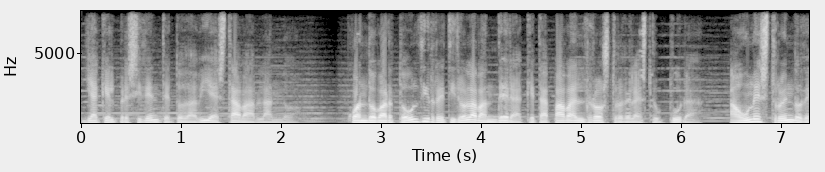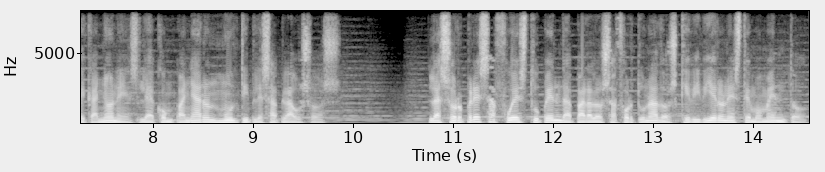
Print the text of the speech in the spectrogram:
ya que el presidente todavía estaba hablando. Cuando Bartoldi retiró la bandera que tapaba el rostro de la estructura, a un estruendo de cañones le acompañaron múltiples aplausos. La sorpresa fue estupenda para los afortunados que vivieron este momento,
